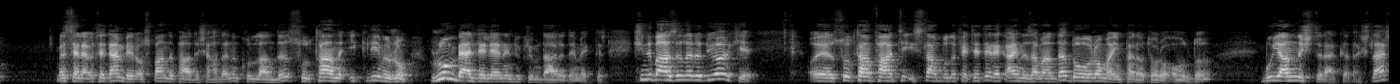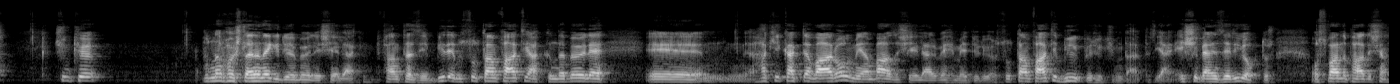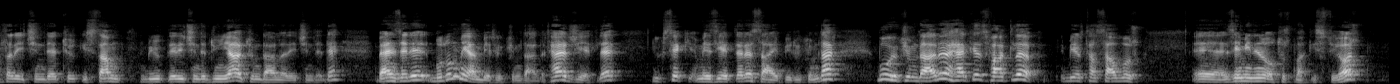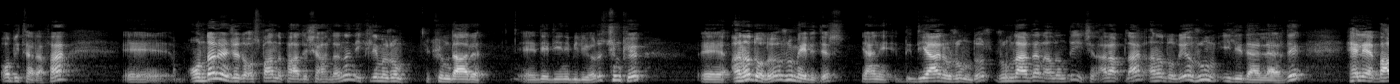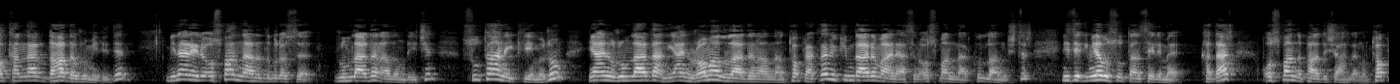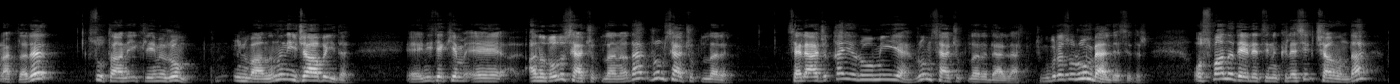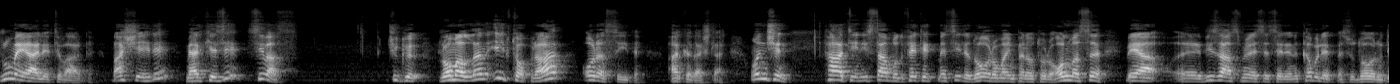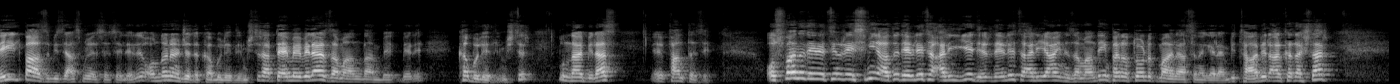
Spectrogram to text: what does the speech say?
Mesela öteden beri Osmanlı padişahlarının kullandığı Sultanı İklimi Rum. Rum beldelerinin hükümdarı demektir. Şimdi bazıları diyor ki e, Sultan Fatih İstanbul'u fethederek aynı zamanda Doğu Roma İmparatoru oldu. Bu yanlıştır arkadaşlar. Çünkü bunlar hoşlarına gidiyor böyle şeyler. Fantazi. Bir de bu Sultan Fatih hakkında böyle e, hakikatte var olmayan bazı şeyler vehmediliyor. Sultan Fatih büyük bir hükümdardır. Yani eşi benzeri yoktur. Osmanlı padişahları içinde, Türk İslam büyükleri içinde, dünya hükümdarları içinde de benzeri bulunmayan bir hükümdardır. Her cihetle yüksek meziyetlere sahip bir hükümdar. Bu hükümdarı herkes farklı bir tasavvur e, zeminine oturtmak istiyor. O bir tarafa. E, ondan önce de Osmanlı padişahlarının iklimi Rum hükümdarı e, dediğini biliyoruz. Çünkü ee, Anadolu Rumelidir. Yani diyar Rum'dur. Rumlardan alındığı için Araplar Anadolu'ya Rum ili derlerdi. Hele Balkanlar daha da Rumelidir. Binaenaleyh Osmanlılar'da da burası Rumlardan alındığı için Sultan iklimi Rum yani Rumlardan yani Romalılardan alınan toprakların hükümdarı manasını Osmanlılar kullanmıştır. Nitekim Yavuz Sultan Selim'e kadar Osmanlı padişahlarının toprakları Sultanı iklimi Rum ünvanının icabıydı. E, nitekim e, Anadolu Selçuklularına da Rum Selçukluları Selacıkayı Rumiye, Rum Selçukluları derler. Çünkü burası Rum beldesidir. Osmanlı Devleti'nin klasik çağında Rum eyaleti vardı. Baş şehri, merkezi Sivas. Çünkü Romalıların ilk toprağı orasıydı arkadaşlar. Onun için Fatih'in İstanbul'u fethetmesiyle Doğu Roma İmparatoru olması veya e, Bizans müesseselerini kabul etmesi doğru değil. Bazı Bizans müesseseleri ondan önce de kabul edilmiştir. Hatta Emeviler zamanından beri kabul edilmiştir. Bunlar biraz e, fantazi. Osmanlı Devleti'nin resmi adı Devlet-i Aliye'dir. Devlet-i Aliye aynı zamanda imparatorluk manasına gelen bir tabir arkadaşlar.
